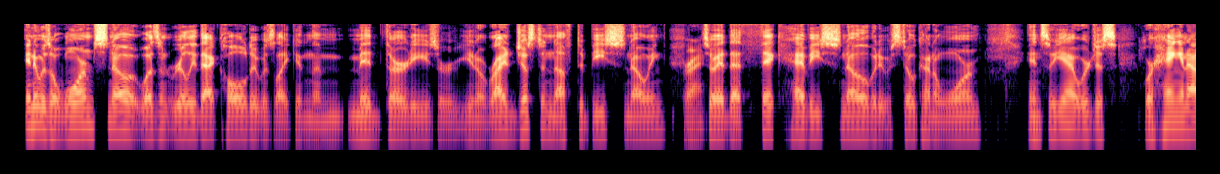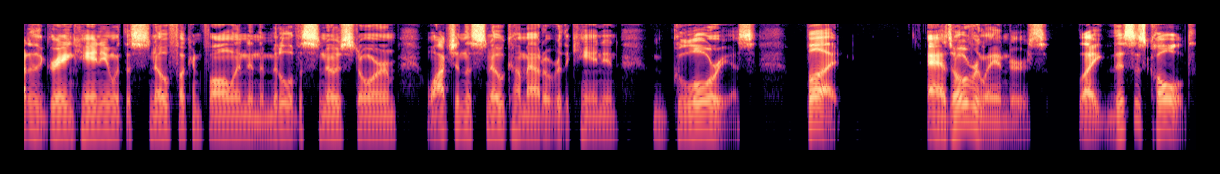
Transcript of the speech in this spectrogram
and it was a warm snow. It wasn't really that cold. It was like in the mid 30s or you know right just enough to be snowing. Right. So it had that thick heavy snow but it was still kind of warm. And so yeah, we're just we're hanging out at the Grand Canyon with the snow fucking falling in the middle of a snowstorm, watching the snow come out over the canyon. Glorious. But as overlanders, like this is cold.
